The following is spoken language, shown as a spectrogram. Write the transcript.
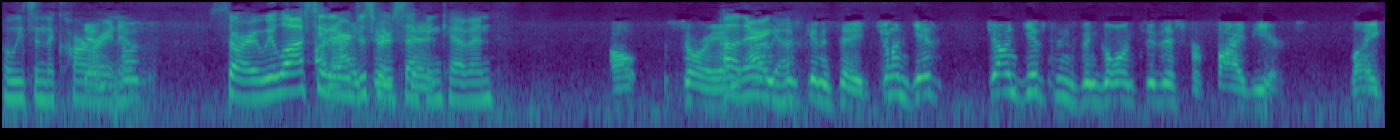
Oh, he's in the car right now. Sorry, we lost you there just for a second, that, Kevin. Oh, sorry. Oh, there I, you I was go. just going to say, John, Gib- John Gibson's been going through this for five years. Like,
